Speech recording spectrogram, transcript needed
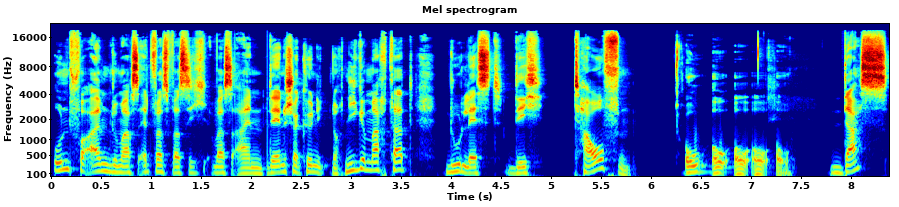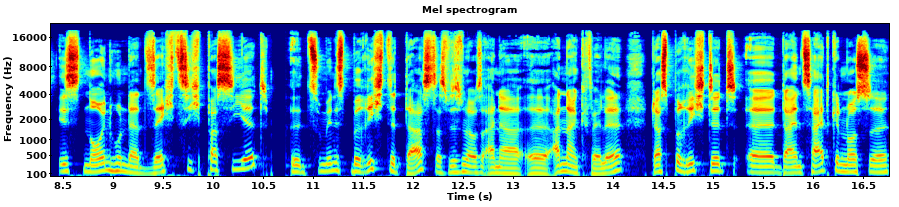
und vor allem du machst etwas, was, ich, was ein dänischer König noch nie gemacht hat. Du lässt dich taufen. Oh, oh, oh, oh, oh. Das ist 960 passiert. Äh, zumindest berichtet das, das wissen wir aus einer äh, anderen Quelle, das berichtet äh, dein Zeitgenosse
